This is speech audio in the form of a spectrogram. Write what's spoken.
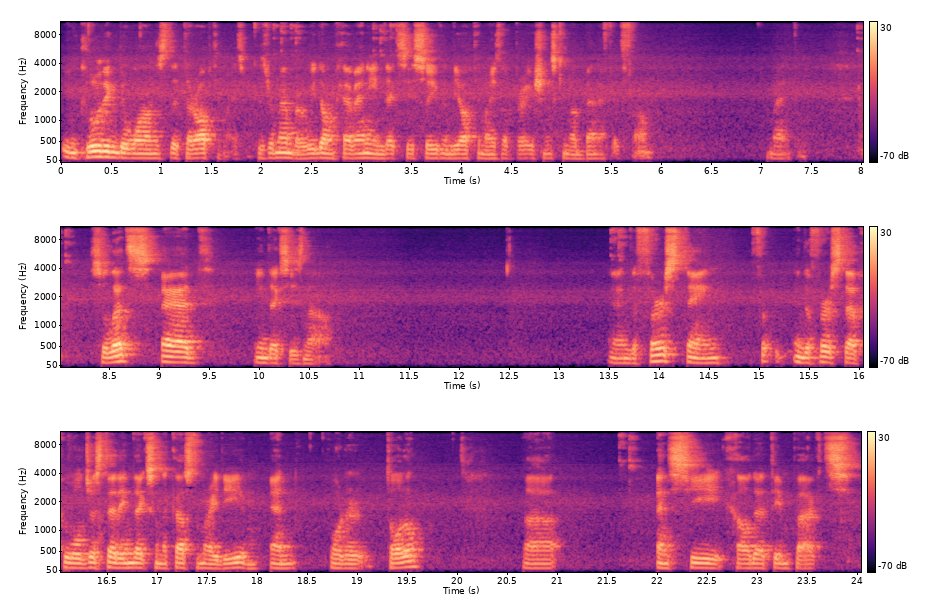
Including the ones that are optimized, because remember, we don't have any indexes, so even the optimized operations cannot benefit from anything. So let's add indexes now. And the first thing in the first step, we will just add index on the customer ID and order total uh, and see how that impacts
